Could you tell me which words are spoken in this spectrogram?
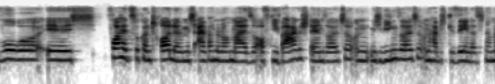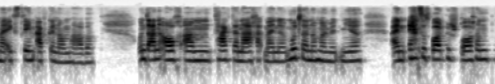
wo ich vorher zur Kontrolle mich einfach nur noch mal so auf die Waage stellen sollte und mich wiegen sollte und habe ich gesehen, dass ich noch mal extrem abgenommen habe. Und dann auch am Tag danach hat meine Mutter nochmal mit mir ein ernstes Wort gesprochen.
